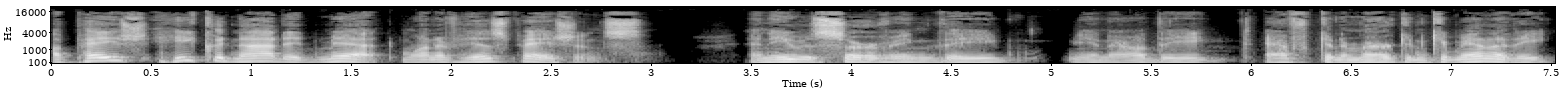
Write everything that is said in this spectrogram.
a patient he could not admit one of his patients, and he was serving the you know the African American community.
